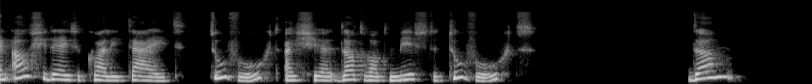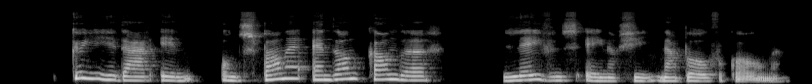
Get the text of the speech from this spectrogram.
En als je deze kwaliteit toevoegt, als je dat wat miste toevoegt, dan kun je je daarin ontspannen en dan kan er levensenergie naar boven komen.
